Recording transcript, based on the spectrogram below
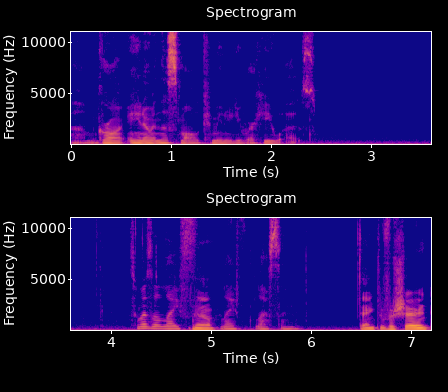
um, growing, you know, in the small community where he was. So it was a life yeah. life lesson. Thank you for sharing.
